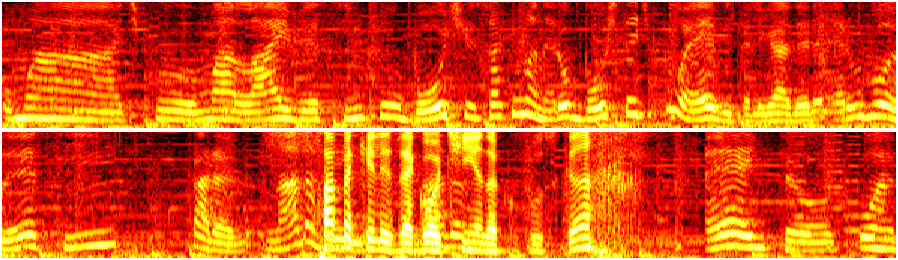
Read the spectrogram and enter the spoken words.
Uma, tipo, uma live assim com o Bolt, só que, mano, era o Bolt da Deep Web, tá ligado? Era, era um rolê assim, cara, nada Sabe ver aquele isso, Zé Gotinha da Fuscan? é, então, porra,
